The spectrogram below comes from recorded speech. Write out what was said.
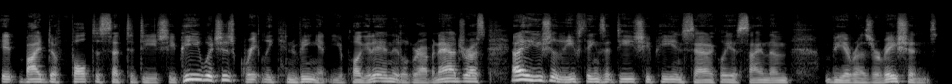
It by default is set to DHCP, which is greatly convenient. You plug it in, it'll grab an address, and I usually leave things at DHCP and statically assign them via reservations.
